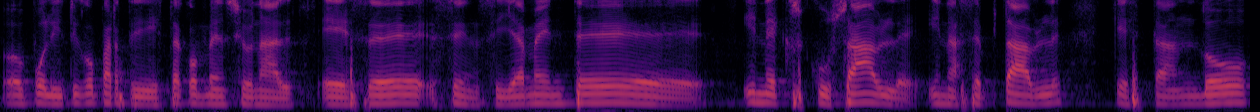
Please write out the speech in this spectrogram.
eh, político partidista convencional. Es eh, sencillamente inexcusable, inaceptable que estando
